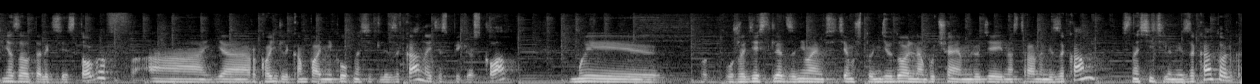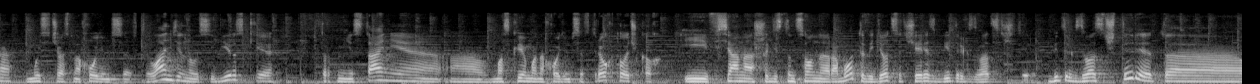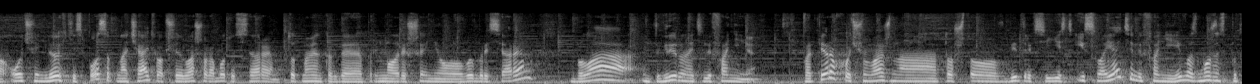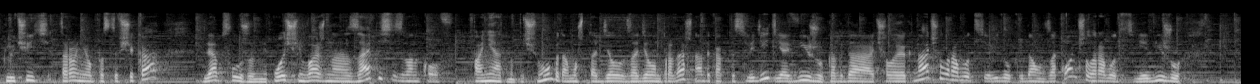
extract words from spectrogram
Меня зовут Алексей Стогов. а, Я руководитель компании «Клуб носителей языка» Native Speakers Club. Мы вот уже 10 лет занимаемся тем, что индивидуально обучаем людей иностранным языкам, с носителями языка только. Мы сейчас находимся в Таиланде, Новосибирске, в Туркменистане, а, в Москве мы находимся в трех точках, и вся наша дистанционная работа ведется через Bittrex24. Bittrex24 — это очень легкий способ начать вообще вашу работу с CRM. В тот момент, когда я принимал решение о выборе CRM, была интегрированная телефония. Во-первых, очень важно то, что в Bittrex есть и своя телефония, и возможность подключить стороннего поставщика для обслуживания. Очень важно записи звонков. Понятно почему, потому что отдел, за отделом продаж надо как-то следить. Я вижу, когда человек начал работать, я видел, когда он закончил работать, я вижу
